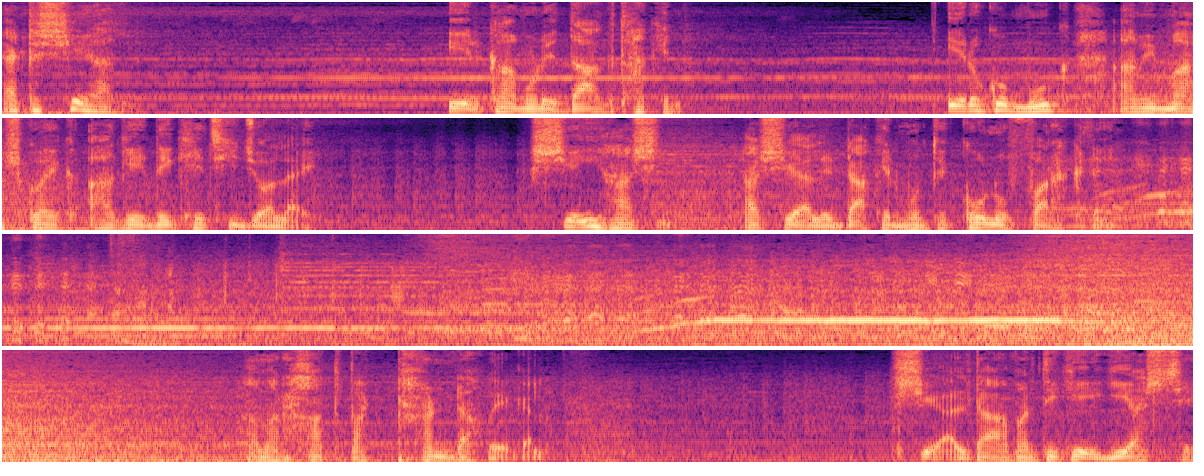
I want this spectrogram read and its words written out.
একটা শেয়াল। এর কামড়ে দাগ থাকে না। এরকম মুখ আমি মাস কয়েক আগে দেখেছি জলায়। সেই হাসি আর শেয়ালের ডাকের মধ্যে কোনো ফারাক নেই। হাত পা ঠান্ডা হয়ে গেল। শিয়ালটা আমার দিকে এগিয়ে আসছে।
